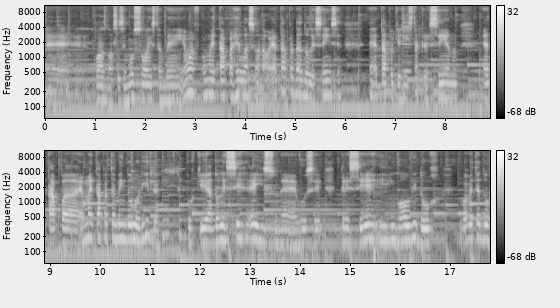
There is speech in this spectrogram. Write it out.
é, com as nossas emoções também. É uma, uma etapa relacional, é a etapa da adolescência, é a etapa que a gente está crescendo, é, etapa, é uma etapa também dolorida, porque adolescer é isso, né? É você crescer e envolve dor. Envolve até dor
